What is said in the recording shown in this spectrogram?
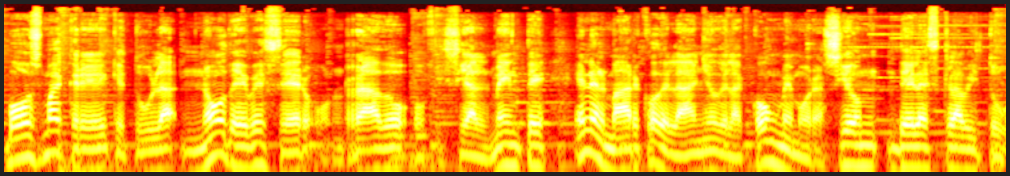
Bosma cree que Tula no debe ser honrado oficialmente en el marco del año de la conmemoración de la esclavitud.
